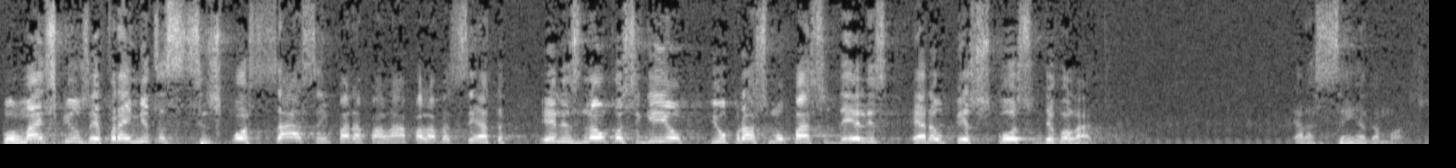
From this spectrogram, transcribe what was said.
por mais que os efraimitas se esforçassem para falar a palavra certa, eles não conseguiam, e o próximo passo deles era o pescoço degolado. Era a senha da morte.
